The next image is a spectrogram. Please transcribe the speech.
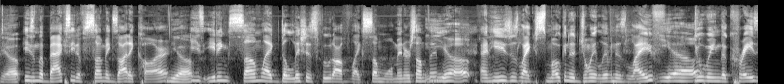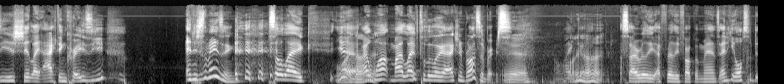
Yep. He's in the backseat of some exotic car. Yeah. He's eating some like delicious food off of like some woman or something. Yup. And he's just like smoking a joint, living his life, Yup. doing the craziest shit, like acting crazy. And it's amazing. so like, yeah, I want my life to look like an Action Bronson verse. Yeah. I like Why that. not? So I really, I really fuck with Mans. And he also, d-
